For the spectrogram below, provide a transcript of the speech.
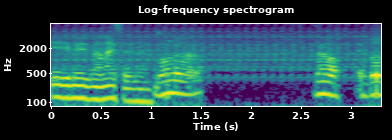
কি জিনিস বানাইছে বন্ধ দেখো ধরো একটু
